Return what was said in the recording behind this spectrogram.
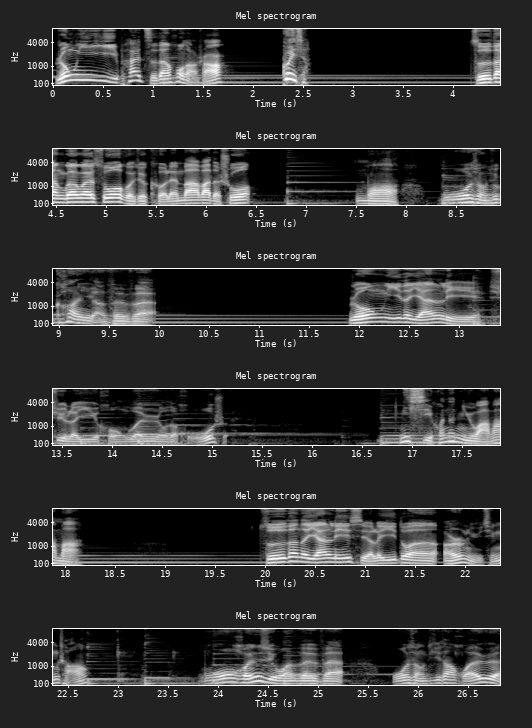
容易一拍子弹后脑勺，跪下。子弹乖乖缩回去，可怜巴巴的说：“妈，我想去看一眼菲菲。”容姨的眼里蓄了一泓温柔的湖水。你喜欢那女娃娃吗？子弹的眼里写了一段儿女情长。我很喜欢菲菲，我想替她怀孕，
